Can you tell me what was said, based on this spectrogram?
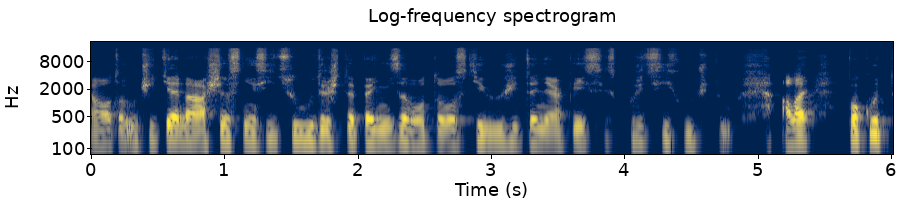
Jo, to určitě na 6 měsíců držte peníze v hotovosti, využijte nějaký z spořících účtů. Ale pokud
